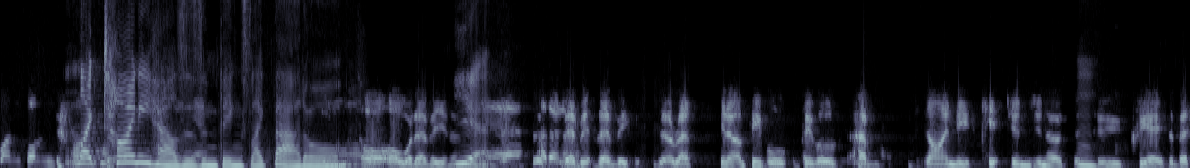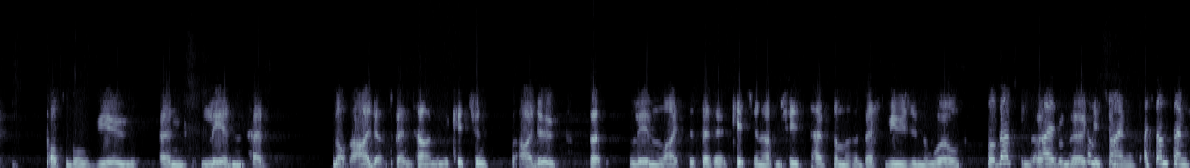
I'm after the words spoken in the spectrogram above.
ones on, on like tiny houses yeah. and things like that, or or, or whatever. You know, yeah, yeah they're, I don't know. They're big, they're big. They're around. You know, and people people have designed these kitchens. You know, to, mm. to create the best possible view. And Leon's had not that I don't spend time in the kitchen, but I do. But Lynn likes to set her kitchen up, and she's had some of the best views in the world. Well, that's from her, from her sometimes. Kitchen. I sometimes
